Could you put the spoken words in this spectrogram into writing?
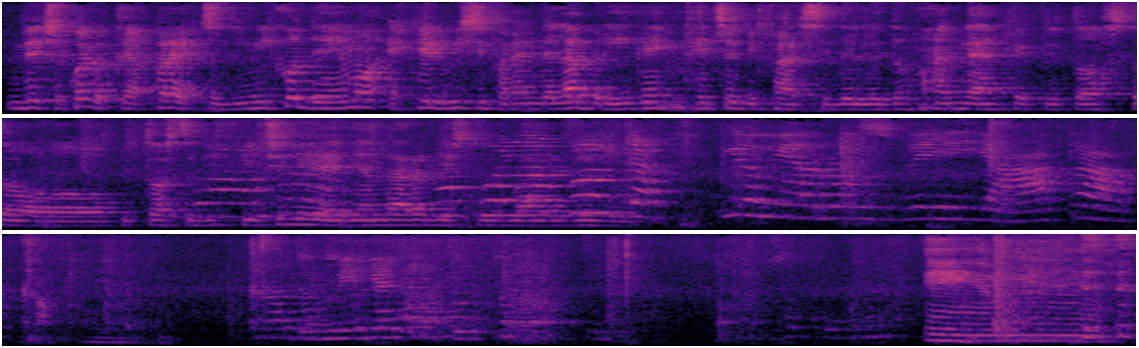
Invece quello che apprezzo di Nicodemo è che lui si prende la briga invece di farsi delle domande anche piuttosto, piuttosto difficili e di andare a disturbare Gesù. Io mi ero svegliata. No. Dormivi anche tu. Ehm...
